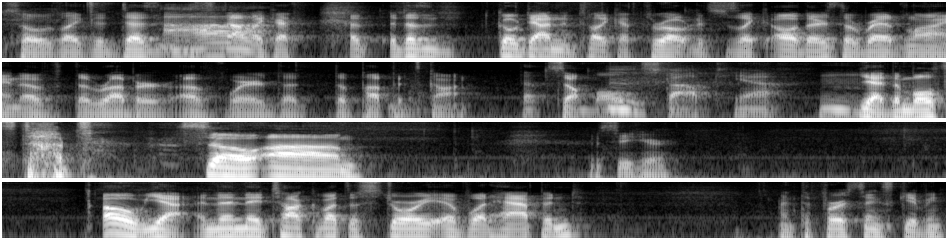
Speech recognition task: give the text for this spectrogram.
So like it doesn't, it's Ah. not like a, it doesn't go down into like a throat. It's just like oh, there's the red line of the rubber of where the the puppet's gone. That's so mold stopped. Yeah. Hmm. yeah, the mold stopped. so um, let's see here. Oh yeah, and then they talk about the story of what happened at the first Thanksgiving,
